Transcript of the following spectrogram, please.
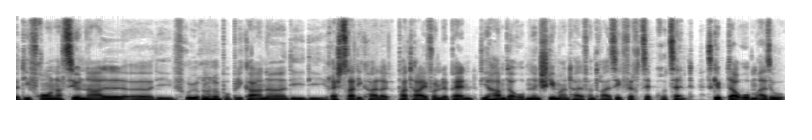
äh, die Front National, äh, die früheren Republikaner, die, die rechtsradikale Partei von Le Pen, die haben da oben einen Stimmanteil von 30, 40 Prozent. Es gibt da oben also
